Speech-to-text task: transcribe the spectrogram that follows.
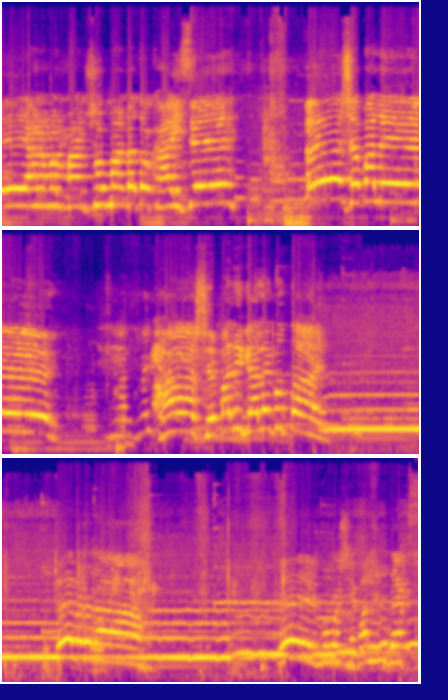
এই আর আমার মান সম্মানটা তো খাইছে। এ সেপালে হ্যাঁ সেপালি গেলে কোথায়? এ বেটা এই মোমো সেপালি তো দেখছ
